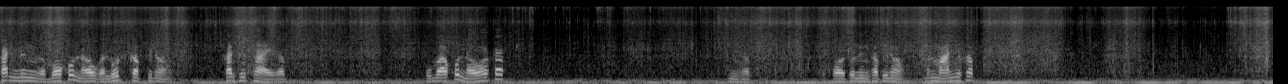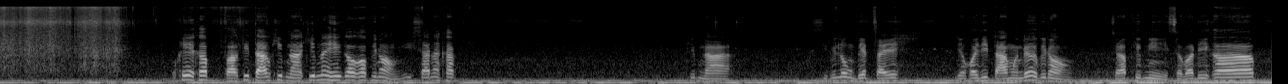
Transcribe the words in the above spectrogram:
ขั้นหนึ่งกับบ่คนเอากับรุดครับพี่น้องขั้นสุดท้ายครับ ผมว่าคนเอาครับนี่ครับ พอตัวหนึ่งครับพี่น้อง มันหมานอยู่ครับ โอเคครับ ฝากติดตามคลิปหน้าคลิปในให้เขาครับพี่น้อง อีสานนะครับ คลิปหน้าสิไปลงเบ็ดใสเดี๋ยวคอยติดตามกันเด้อพี่น้องสำหรับคลิปนี้ สวัสดีครับ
